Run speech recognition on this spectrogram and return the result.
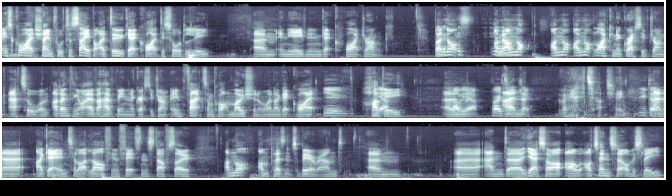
it's quite shameful to say, but I do get quite disorderly um, in the evening and get quite drunk. But Because not. it's- I mean, I'm not. I'm not. I'm not like an aggressive drunk at all. I don't think I ever have been an aggressive drunk. In fact, I'm quite emotional and I get quite You. huggy. Um, oh yeah, very and- touchy. very touchy. You do. And uh, I get into like laughing fits and stuff. So I'm not unpleasant to be around. Um, uh, and uh, yeah, so I'll, I'll I'll tend to obviously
